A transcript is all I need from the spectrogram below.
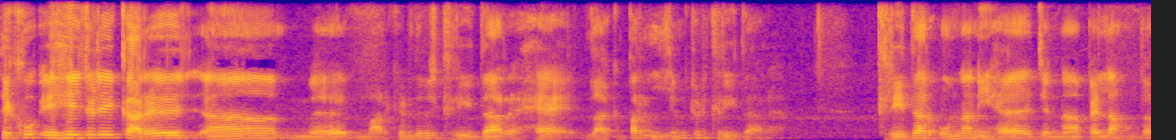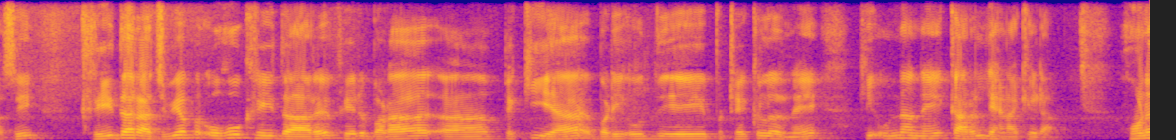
ਦੇਖੋ ਇਹ ਜਿਹੜੇ ਘਰ ਮਾਰਕੀਟ ਦੇ ਵਿੱਚ ਖਰੀਦਦਾਰ ਹੈ ਲਗ ਪਰ ਲਿਮਟਿਡ ਖਰੀਦਦਾਰ ਹੈ। ਖਰੀਦਦਾਰ ਉਹਨਾਂ ਨਹੀਂ ਹੈ ਜਿੰਨਾ ਪਹਿਲਾਂ ਹੁੰਦਾ ਸੀ। ਖਰੀਦਦਾਰ ਅੱਜ ਵੀ ਆ, ਪਰ ਉਹ ਖਰੀਦਦਾਰ ਫਿਰ ਬੜਾ ਪਿੱਕੀ ਆ, ਬੜੀ ਉਹਦੇ ਪਾਰਟਿਕੂਲਰ ਨੇ ਕਿ ਉਹਨਾਂ ਨੇ ਘਰ ਲੈਣਾ ਕਿਹੜਾ। ਹੁਣ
